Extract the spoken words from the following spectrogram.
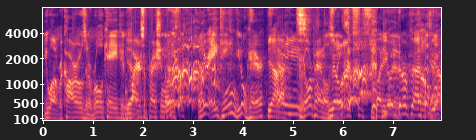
you want Recaros and a roll cage and Mm. Yeah. fire suppression. All this stuff. When you're 18, you don't care. Yeah. You don't even need door panels. No. Like, it's just- Buddy, No door panels. Yeah,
